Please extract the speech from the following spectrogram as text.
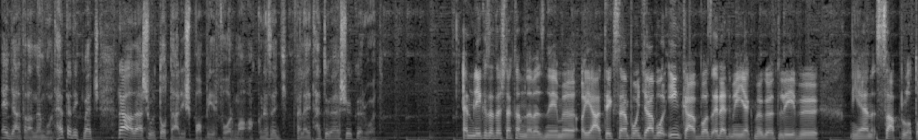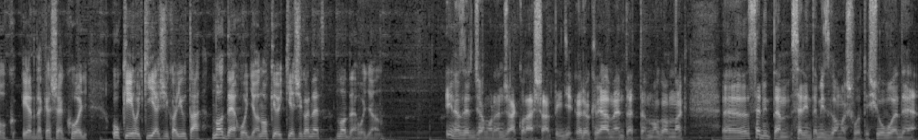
egyáltalán nem volt hetedik meccs, ráadásul totális papírforma. Akkor ez egy felejthető első kör volt? Emlékezetesnek nem nevezném a játék szempontjából, inkább az eredmények mögött lévő ilyen szaplotok érdekesek, hogy oké, okay, hogy kiesik a Utah, na de hogyan, oké, okay, hogy kiesik a Nets, na de hogyan. Én azért Jamoran zsákolását így örökre elmentettem magamnak. Szerintem, szerintem izgalmas volt és jó volt, de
